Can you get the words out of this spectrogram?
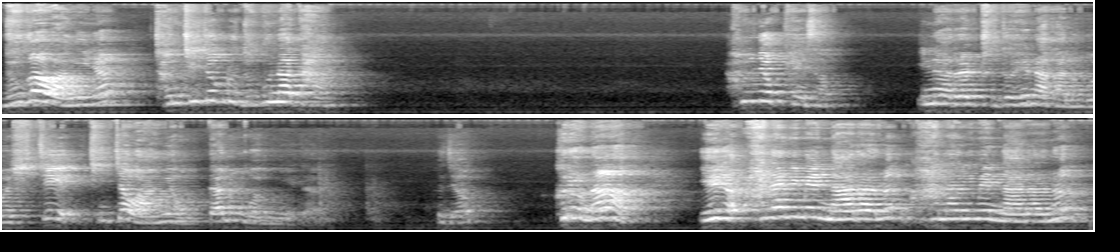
누가 왕이냐? 전체적으로 누구나 다 협력해서 이 나라를 주도해 나가는 것이지 진짜 왕이 없다는 겁니다. 그죠? 그러나 예, 하나님의 나라는 하나님의 나라는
